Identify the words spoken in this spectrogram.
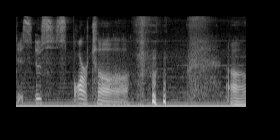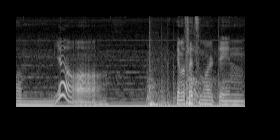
This is Sparta. ähm, ja, wir haben das letzte Mal den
